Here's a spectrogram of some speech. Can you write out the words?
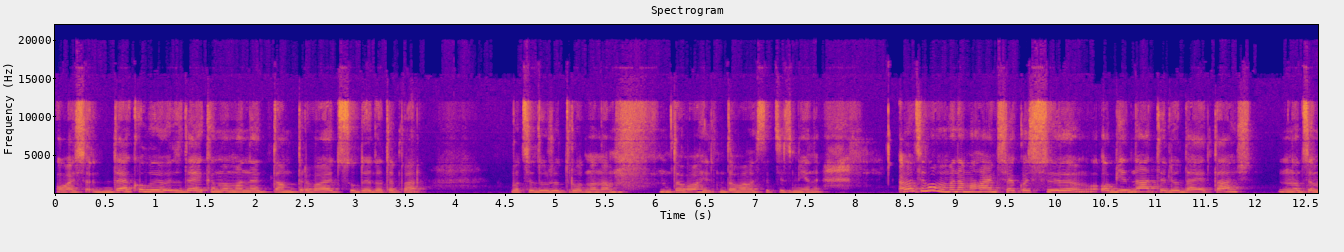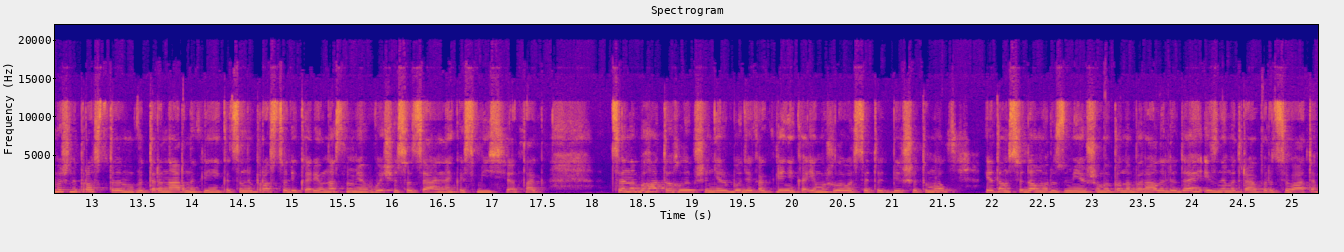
Ось, деколи з деякими в мене там тривають суди дотепер, бо це дуже трудно нам давалися ці зміни. Але в цілому ми намагаємося якось е, об'єднати людей. Та? Ну, це ми ж не просто ветеринарна клініка, це не просто лікарі. У нас там є вища соціальна якась місія. Так? Це набагато глибше, ніж будь-яка клініка, і можливостей тут більше. Тому я там свідомо розумію, що ми понабирали людей і з ними треба працювати.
